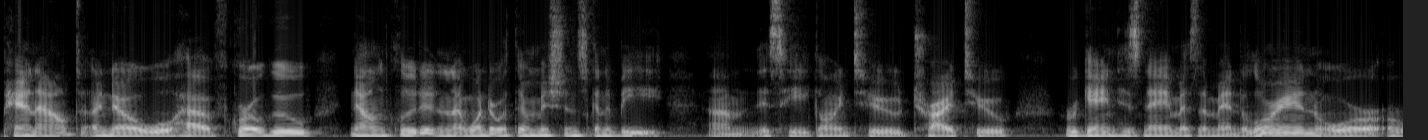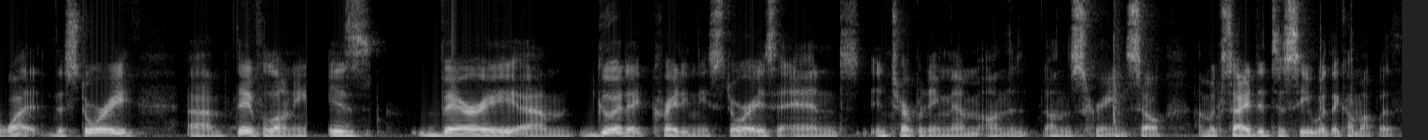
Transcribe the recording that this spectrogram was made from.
pan out. I know we'll have Grogu now included, and I wonder what their mission is going to be. Um, is he going to try to regain his name as a Mandalorian or or what? The story, um, Dave Filoni is very um, good at creating these stories and interpreting them on the on the screen. So I'm excited to see what they come up with.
